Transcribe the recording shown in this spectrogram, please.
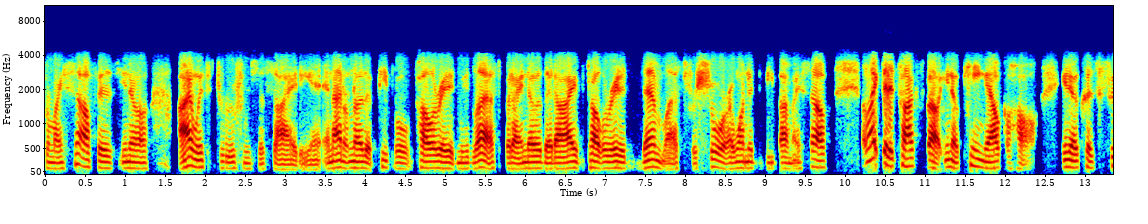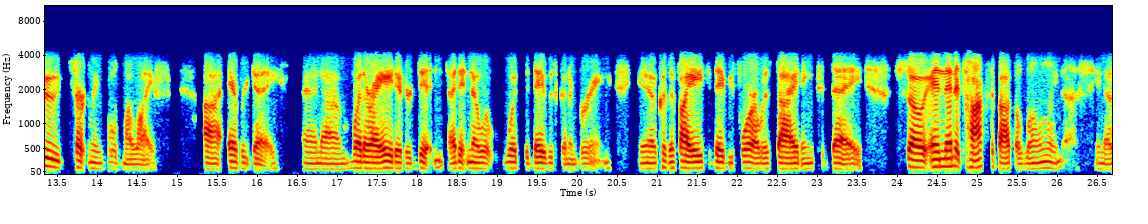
for myself is, you know, I withdrew from society, and I don't know that people tolerated me less, but I know that I tolerated them less for sure. I wanted to be by myself. I like that it talks about, you know, king alcohol, you know, because food certainly ruled my life uh, every day and um whether I ate it or didn't. I didn't know what what the day was going to bring, you know, because if I ate the day before, I was dieting today. So, and then it talks about the loneliness, you know,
